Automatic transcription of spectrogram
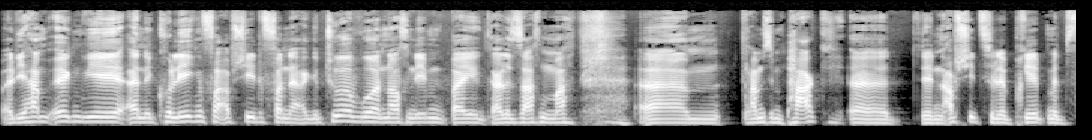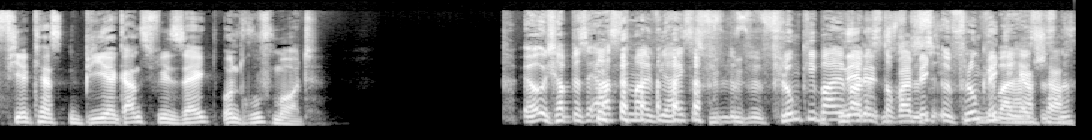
weil die haben irgendwie eine Kollegin verabschiedet von der Agentur, wo er noch nebenbei geile Sachen macht. Ähm, haben sie im Park äh, den Abschied zelebriert mit vier Kästen Bier, ganz viel Sekt und Rufmord. ja ich habe das erste Mal, wie heißt das? Fl- Flunkyball Nee, war das das doch. war Das, Wik- äh, Flunkyball heißt es, ne?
